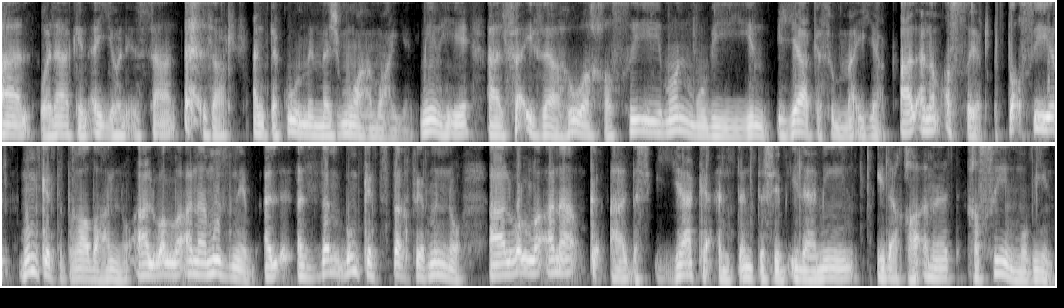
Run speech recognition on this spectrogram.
قال ولكن أيها الإنسان احذر أن تكون من مجموعة معينة. مين هي؟ قال فإذا هو خصيم مبين. إياك ثم إياك. قال أنا مقصر. التقصير ممكن تتغاضى عنه. قال والله أنا مذنب. الذنب ممكن تستغفر منه. قال والله أنا قال بس إياك أن تنتسب إلى مين؟ إلى قائمة خصيم مبين.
